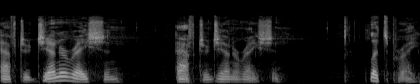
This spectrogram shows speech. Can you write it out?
after generation after generation. Let's pray.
